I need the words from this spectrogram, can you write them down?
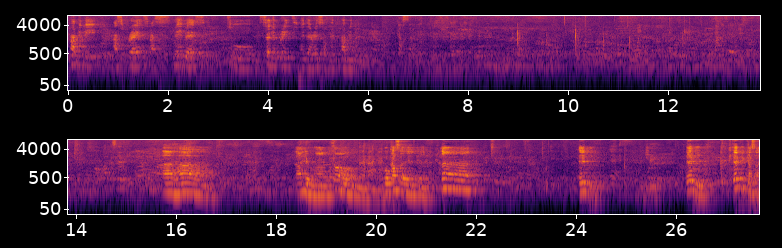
family, as friends, as neighbors to celebrate with the rest of the family. Aha. Anyway, oh, Okasa Yende. Na, Ebi. Ebi. Ebi Kasa.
